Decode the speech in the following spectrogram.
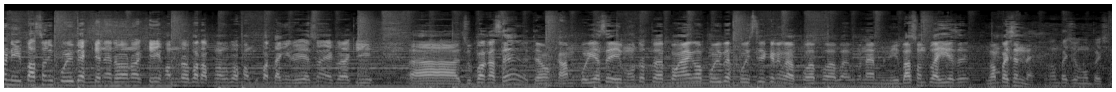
বঙাইগাঁৱৰ নিৰ্বাচনী পৰিৱেশ কেনেধৰণৰ সেই সন্দৰ্ভত আপোনালোকৰ সন্মুখত দাঙি ধৰি আছো? এগৰাকী যুৱক আছে তেওঁ কাম কৰি আছে। এই মুহূৰ্তত বঙাইগাঁৱৰ পৰিৱেশ পৰিস্থিতি কেনেকুৱা? মানে নিৰ্বাচনটো আহি আছে। গম পাইছে নাই? গম পাইছো গম পাইছো।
